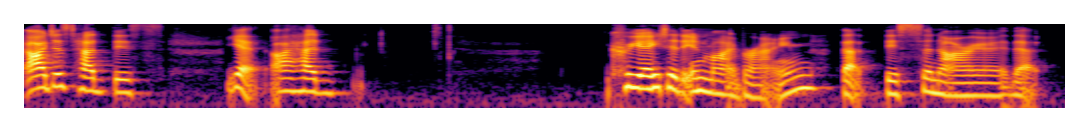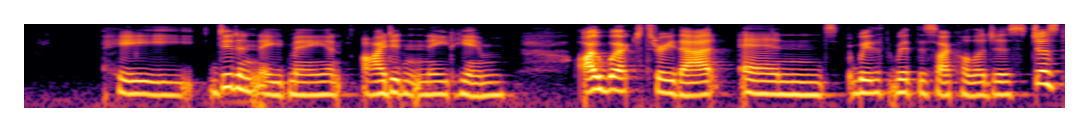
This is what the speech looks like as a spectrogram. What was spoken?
I just had this yeah i had created in my brain that this scenario that he didn't need me and I didn't need him. I worked through that and with with the psychologist, just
